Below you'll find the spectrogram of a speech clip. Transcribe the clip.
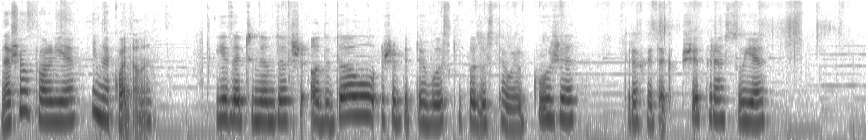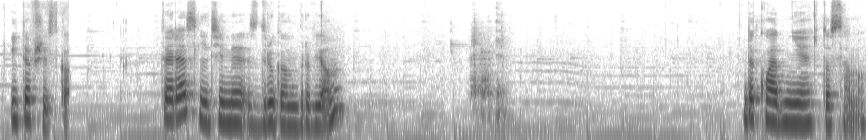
naszą folię i nakładamy. Ja zaczynam zawsze od dołu, żeby te włoski pozostały w górze. Trochę tak przyprasuję. I to wszystko. Teraz lecimy z drugą brwią. Dokładnie to samo.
